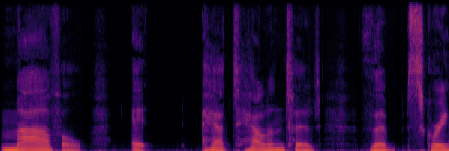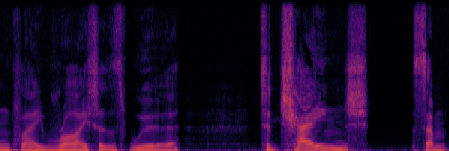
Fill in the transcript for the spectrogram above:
marvel at how talented the screenplay writers were to change some,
